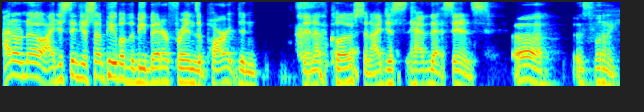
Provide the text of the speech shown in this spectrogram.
i don't know i just think there's some people that be better friends apart than than up close and i just have that sense uh that's funny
